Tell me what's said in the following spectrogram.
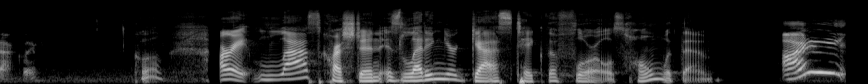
Exactly. Cool. All right. Last question is letting your guests take the florals home with them. I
